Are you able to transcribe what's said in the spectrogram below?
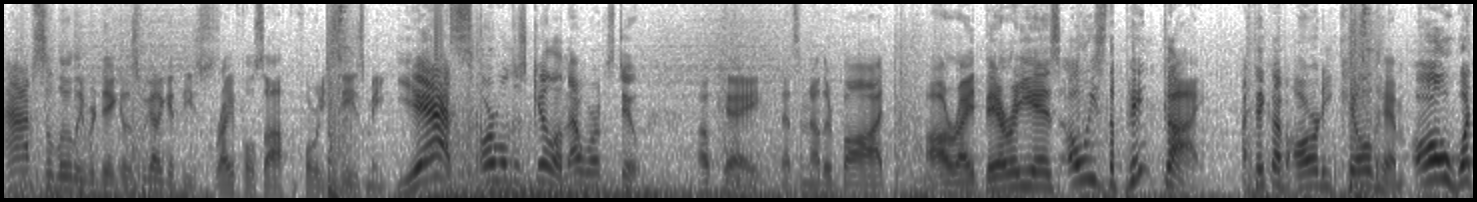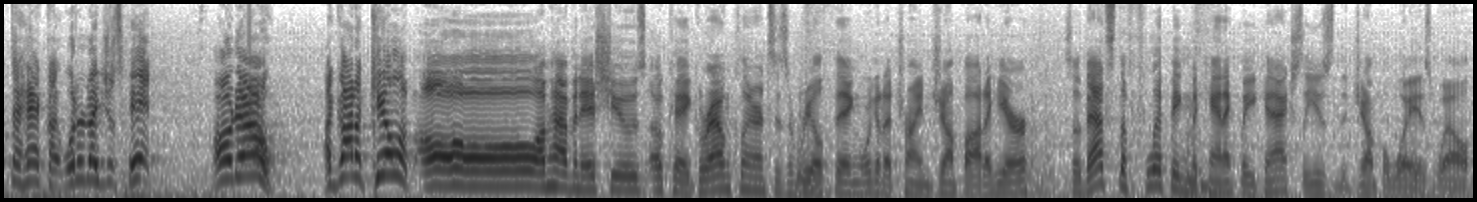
Absolutely ridiculous. We got to get these rifles off before he sees me. Yes! Or we'll just kill him. That works, too. Okay, that's another bot. All right, there he is. Oh, he's the pink guy. I think I've already killed him. Oh, what the heck? What did I just hit? Oh, no! I gotta kill him! Oh, I'm having issues. Okay, ground clearance is a real thing. We're gonna try and jump out of here. So that's the flipping mechanic, but you can actually use the jump away as well.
